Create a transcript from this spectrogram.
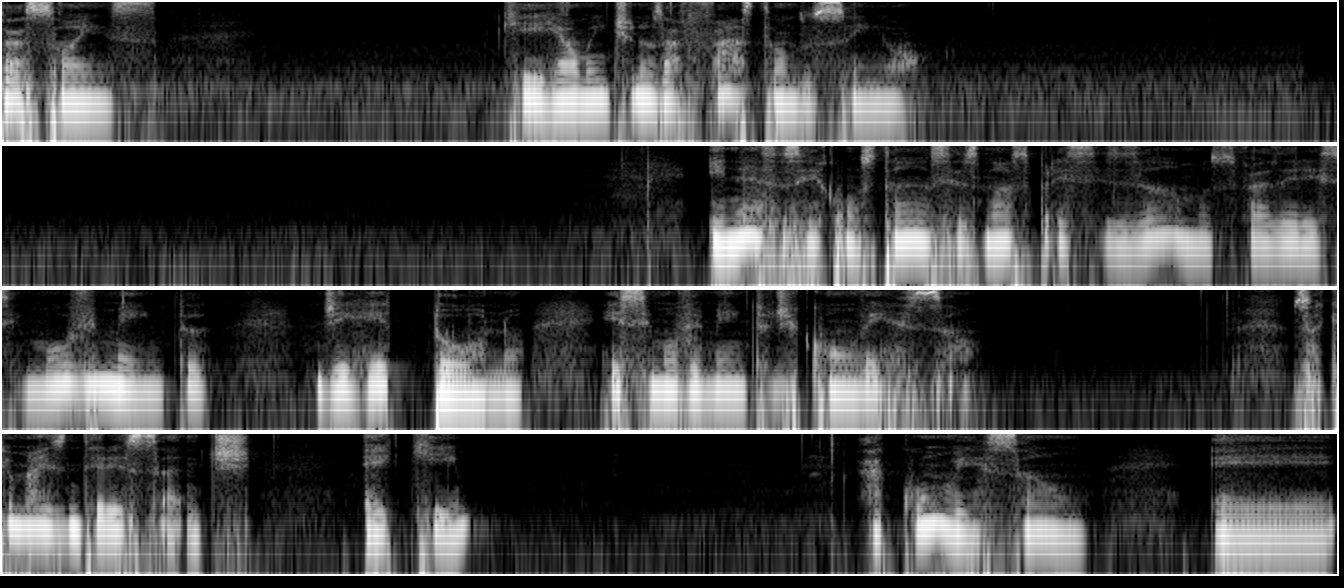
situações que realmente nos afastam do Senhor. E nessas circunstâncias nós precisamos fazer esse movimento de retorno, esse movimento de conversão. Só que o mais interessante é que a conversão é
